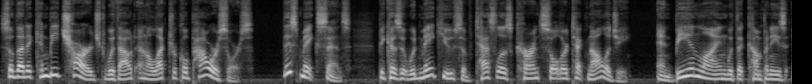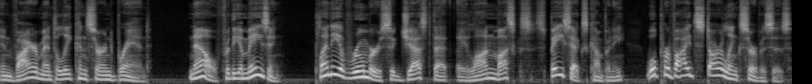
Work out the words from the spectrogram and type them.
so that it can be charged without an electrical power source. This makes sense because it would make use of Tesla's current solar technology and be in line with the company's environmentally concerned brand. Now, for the amazing. Plenty of rumors suggest that Elon Musk's SpaceX company will provide Starlink services,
